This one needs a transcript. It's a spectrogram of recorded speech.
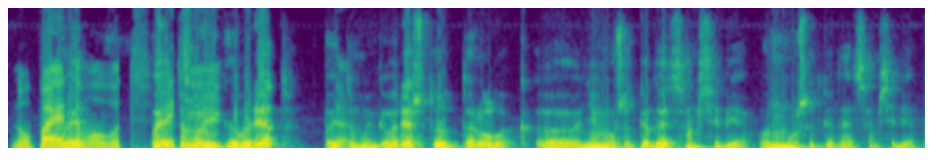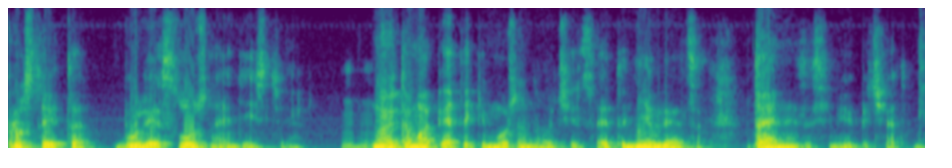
Ну, поэтому По, вот... Поэтому эти... и говорят, Поэтому да. и говорят, что таролог э, не может гадать сам себе. Он может гадать сам себе. Просто это более сложное действие. Но этому опять-таки можно научиться. Это не является тайной за семью печатями.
